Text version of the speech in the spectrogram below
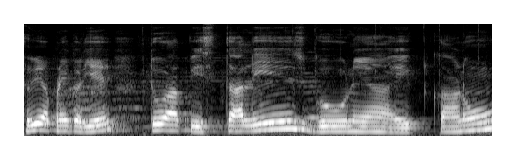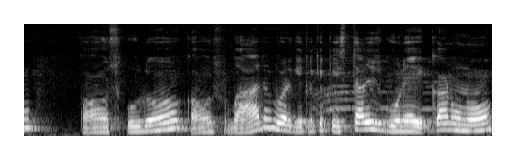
હવે આપણે કરીએ તો આ પિસ્તાલીસ ગુણ્યા એકાણું કૌંસ પૂરો કૌંસ બાર વર્ગ એટલે કે પિસ્તાલીસ ગુણ્યા એકાણુંનો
